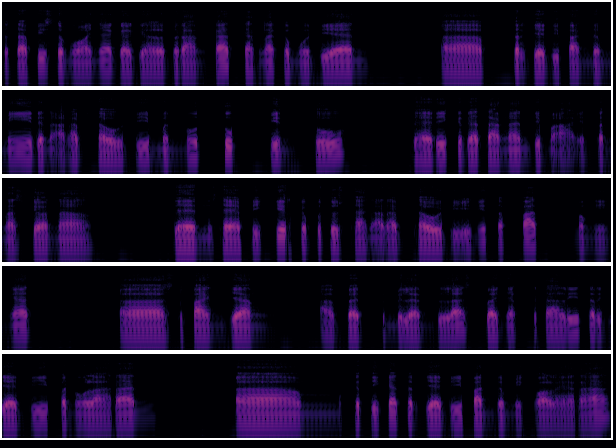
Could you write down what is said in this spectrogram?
Tetapi semuanya gagal berangkat karena kemudian eh, terjadi pandemi dan Arab Saudi menutup pintu dari kedatangan jemaah internasional. Dan saya pikir keputusan Arab Saudi ini tepat mengingat eh, sepanjang abad 19 banyak sekali terjadi penularan em, ketika terjadi pandemi kolera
